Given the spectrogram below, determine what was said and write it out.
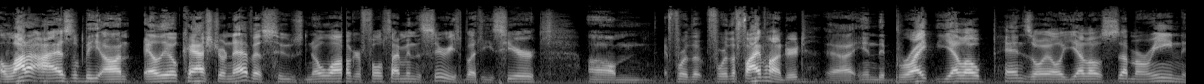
a lot of eyes will be on Elio Castroneves, who's no longer full time in the series, but he's here. Um, for the for the 500 uh, in the bright yellow Pennzoil yellow submarine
